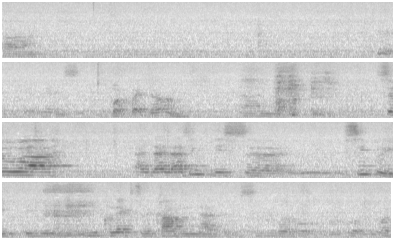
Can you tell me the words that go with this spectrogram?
Uh, quite long. Um, so uh, I, I, think this uh, simply you, connect the carbon atoms. What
